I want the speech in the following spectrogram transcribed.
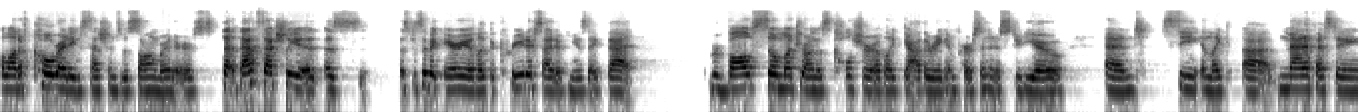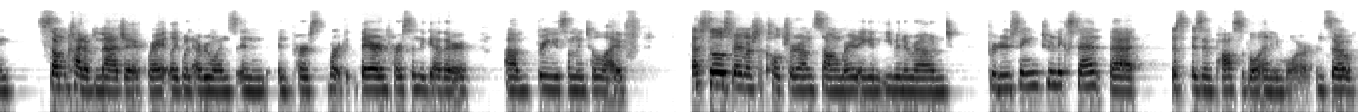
a lot of co-writing sessions with songwriters. That that's actually a, a, a specific area of like the creative side of music that revolves so much around this culture of like gathering in person in a studio and seeing and like uh, manifesting some kind of magic, right? Like when everyone's in in person, work there in person together, um, bringing something to life. That still is very much the culture around songwriting and even around producing to an extent that just isn't possible anymore. And so,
